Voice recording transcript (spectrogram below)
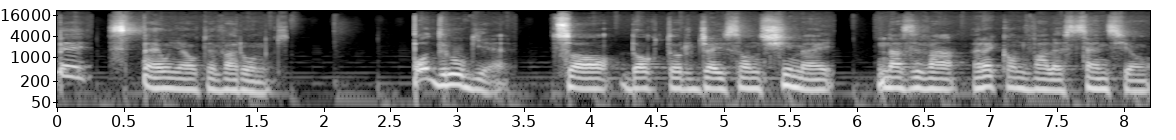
by spełniał te warunki. Po drugie, co dr Jason Shimei nazywa rekonwalescencją,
